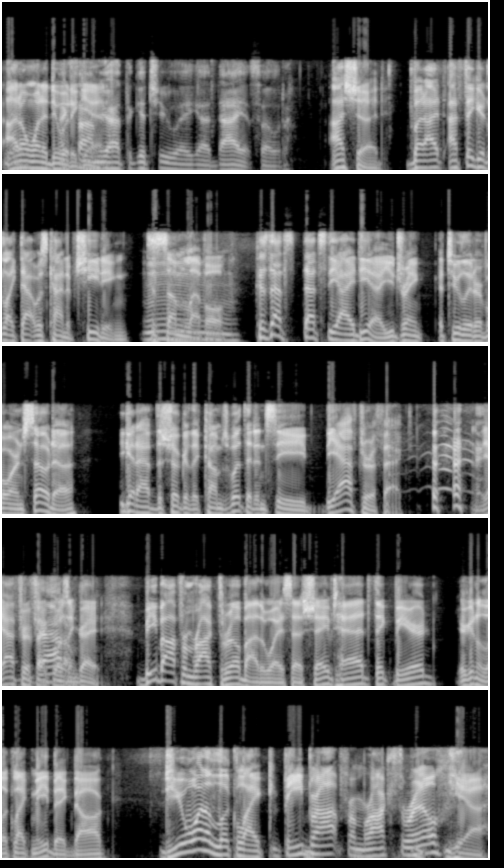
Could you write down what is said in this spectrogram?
I don't want to do Next it time again. you have to get you a uh, diet soda. I should, but I, I figured like that was kind of cheating to some level because that's that's the idea. You drink a two liter of orange soda, you got to have the sugar that comes with it and see the after effect. And the after effect wasn't great. Bebop from Rock Thrill, by the way, says shaved head, thick beard. You're gonna look like me, big dog. Do you want to look like? Bebop from Rock Thrill. Yeah,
